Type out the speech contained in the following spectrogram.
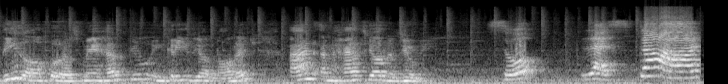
These offers may help you increase your knowledge and enhance your resume. So, let's start!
